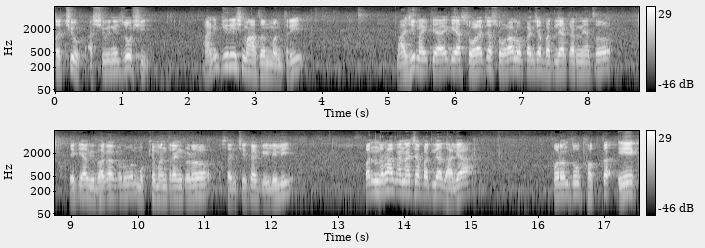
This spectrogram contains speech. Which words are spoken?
सचिव अश्विनी जोशी आणि गिरीश महाजन मंत्री माझी माहिती आहे की या सोळाच्या सोळा लोकांच्या बदल्या करण्याचं एक या विभागाकडून मुख्यमंत्र्यांकडं संचिका गेलेली. पंधरा जणाच्या बदल्या झाल्या. परंतु फक्त एक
